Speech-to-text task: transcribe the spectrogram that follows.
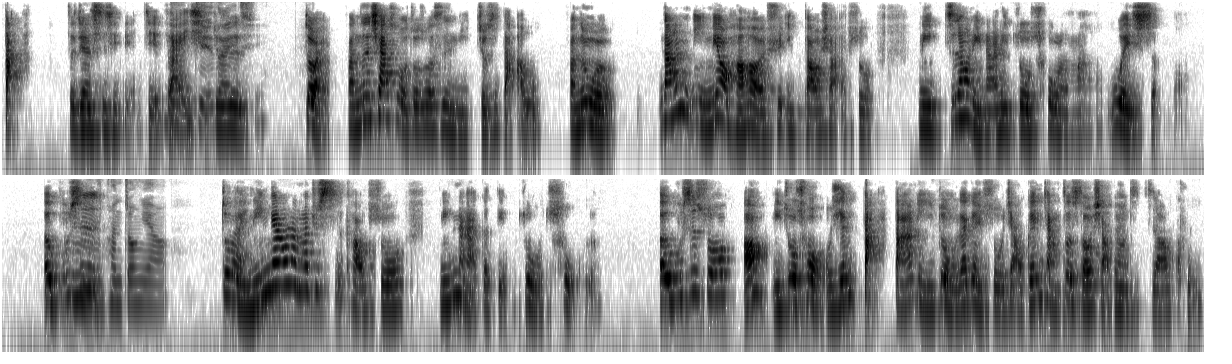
打这件事情连接在一起，就是。对，反正下次我做错事，你就是打我，反正我，然后你没有好好的去引导小孩说，你知道你哪里做错了吗？为什么？而不是、嗯，很重要。对你应该要让他去思考说，你哪个点做错了，而不是说哦你做错，我先打打你一顿，我再跟你说教。我跟你讲，这时候小朋友只知道哭，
